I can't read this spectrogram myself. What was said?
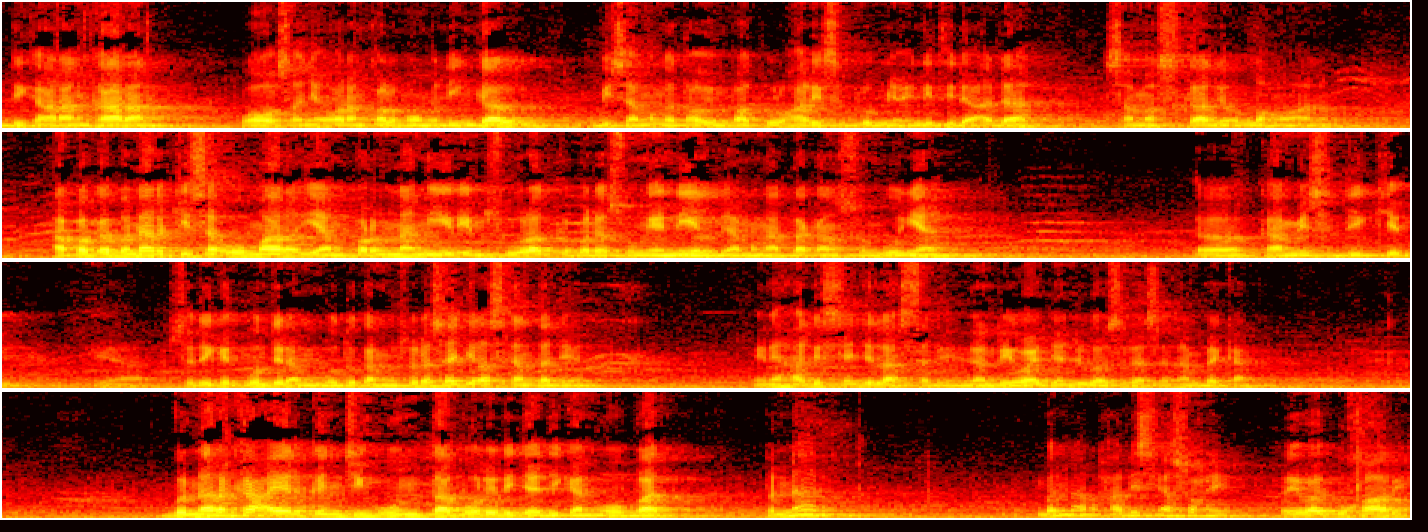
di karang-karang bahwasanya orang kalau mau meninggal bisa mengetahui 40 hari sebelumnya ini tidak ada sama sekali Allah alam. Apakah benar kisah Umar yang pernah ngirim surat kepada Sungai Nil yang mengatakan sungguhnya uh, kami sedikit sedikit pun tidak membutuhkan sudah saya jelaskan tadi. Ini hadisnya jelas tadi dan riwayatnya juga sudah saya sampaikan. Benarkah air kencing unta boleh dijadikan obat? Benar. Benar, hadisnya sahih, riwayat Bukhari.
